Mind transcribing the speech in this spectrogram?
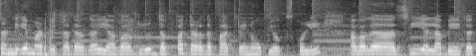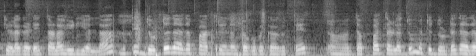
ಸಂಡಿಗೆ ಮಾಡಬೇಕಾದಾಗ ಯಾವಾಗಲೂ ದಪ್ಪ ತಳದ ಪಾತ್ರೆನ ಉಪಯೋಗಿಸ್ಕೊಳ್ಳಿ. ಆವಾಗ ಸಿಹಿಯಲ್ಲ ಬೇಗ ಕೆಳಗಡೆ, ತಳ ಹಿಡಿಯಲ್ಲ. ಮತ್ತು ದೊಡ್ಡದಾದ ಪಾತ್ರೆನ ತಗೋಬೇಕಾಗುತ್ತೆ. ದಪ್ಪ ತಳದ್ದು ಮತ್ತು ದೊಡ್ಡದಾದ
